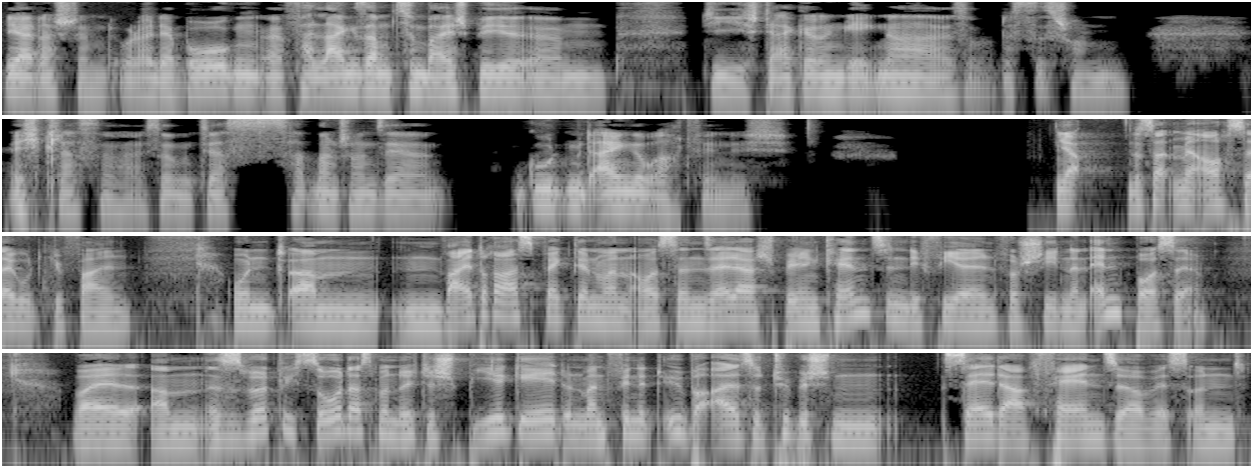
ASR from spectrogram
Ja, das stimmt. Oder der Bogen äh, verlangsamt zum Beispiel ähm, die stärkeren Gegner. Also das ist schon echt klasse. Also das hat man schon sehr gut mit eingebracht, finde ich. Ja, das hat mir auch sehr gut gefallen. Und ähm, ein weiterer Aspekt, den man aus den Zelda-Spielen kennt, sind die vielen verschiedenen Endbosse. Weil ähm, es ist wirklich so, dass man durch das Spiel geht und man findet überall so typischen Zelda-Fanservice. Und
